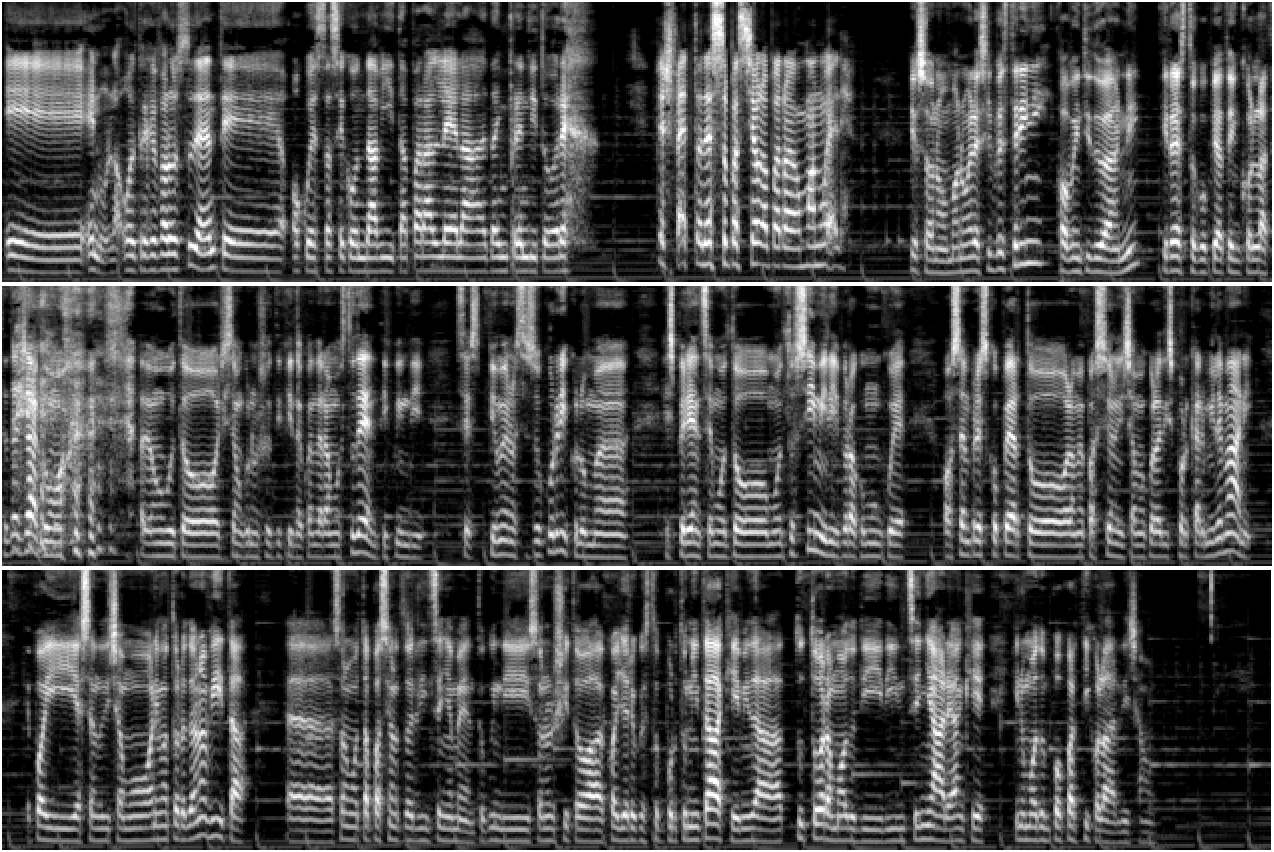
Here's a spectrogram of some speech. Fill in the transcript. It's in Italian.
E, e nulla, oltre che fare lo studente, ho questa seconda vita parallela da imprenditore. Perfetto, adesso passiamo la parola a Manuele. Io sono Manuele Silvestrini, ho 22 anni, il resto copiate e incollate da Giacomo. Abbiamo avuto, ci siamo conosciuti fin da quando eravamo studenti, quindi più o meno stesso curriculum, eh, esperienze molto, molto simili, però comunque ho sempre scoperto la mia passione, diciamo, quella di sporcarmi le mani e poi essendo, diciamo, animatore da una vita, eh, sono molto appassionato dell'insegnamento, quindi sono riuscito a cogliere questa opportunità che mi dà tuttora modo di, di insegnare anche in un modo un po' particolare, diciamo.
